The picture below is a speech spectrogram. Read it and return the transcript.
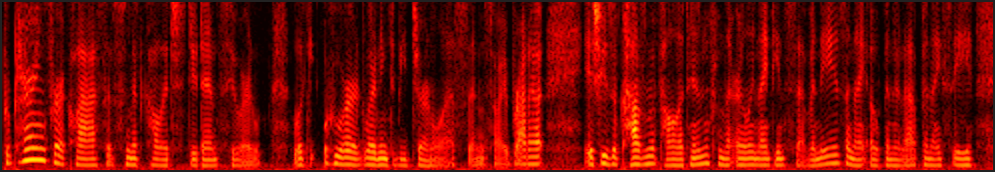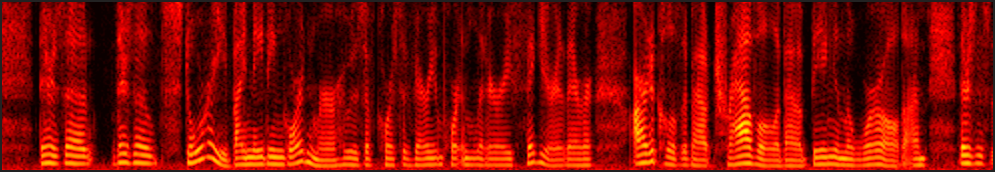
preparing for a class of Smith College students who are look, who are learning to be journalists. And so I brought out issues of Cosmopolitan from the early 1970s, and I open it up and I see there's a there's a story by Nadine Gordimer, who is of course a very important literary figure. There are articles about travel, about being in the world. Um, there's this.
